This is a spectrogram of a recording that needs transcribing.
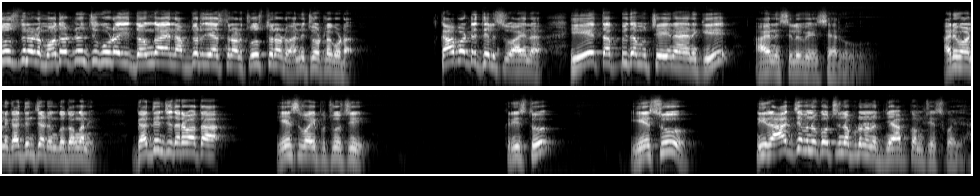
చూస్తున్నాడు మొదటి నుంచి కూడా ఈ దొంగ ఆయన అబ్జర్వ్ చేస్తున్నాడు చూస్తున్నాడు అన్ని చోట్ల కూడా. కాబట్టి తెలుసు ఆయన ఏ తప్పిదము చేయని ఆయనకి ఆయన సిలువేశారు అని వాడిని గద్దించాడు ఇంకో దొంగని. గద్దించిన తర్వాత యేసు వైపు చూసి క్రీస్తు యేసు నీ రాజ్యమునకు వచ్చినప్పుడు నన్ను జ్ఞాపకం చేసుకోయ్యా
